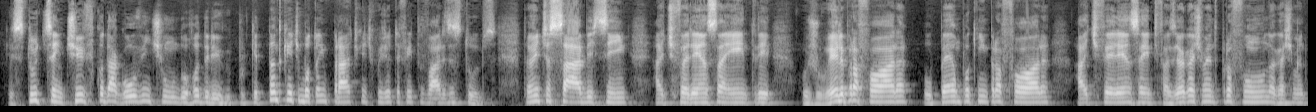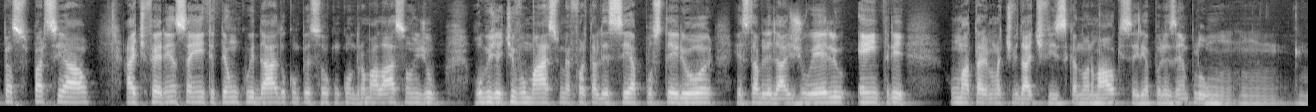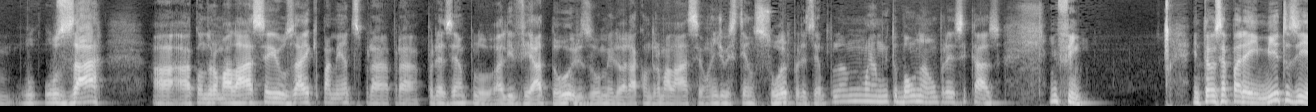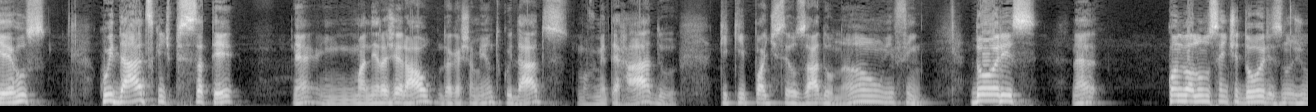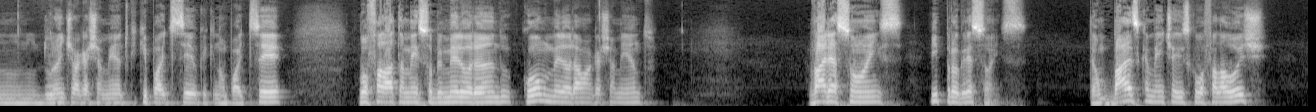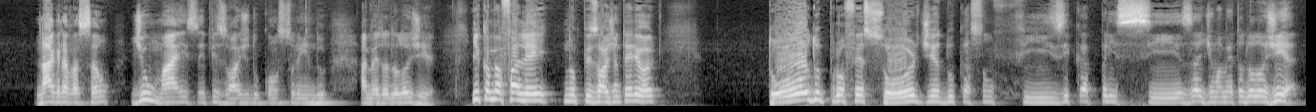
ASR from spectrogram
Estudo científico da Gol 21 do Rodrigo, porque tanto que a gente botou em prática, a gente podia ter feito vários estudos. Então a gente sabe sim a diferença entre o joelho para fora, o pé um pouquinho para fora, a diferença entre fazer o agachamento profundo, agachamento parcial, a diferença entre ter um cuidado com pessoa com condromalácia, onde o objetivo máximo é fortalecer a posterior estabilidade do joelho entre uma, uma atividade física normal, que seria, por exemplo, um, um, um, usar a, a condromalácia e usar equipamentos para, por exemplo, aliviar dores ou melhorar a condromalácia, onde o extensor, por exemplo, não é muito bom não para esse caso. Enfim, então eu separei mitos e erros, cuidados que a gente precisa ter, né, em maneira geral do agachamento, cuidados, movimento errado, o que, que pode ser usado ou não, enfim. Dores, né, quando o aluno sente dores no, no, durante o agachamento, o que, que pode ser, o que, que não pode ser. Vou falar também sobre melhorando, como melhorar um agachamento, variações e progressões. Então, basicamente é isso que eu vou falar hoje, na gravação de um mais episódio do Construindo a Metodologia. E como eu falei no episódio anterior, todo professor de educação física precisa de uma metodologia.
